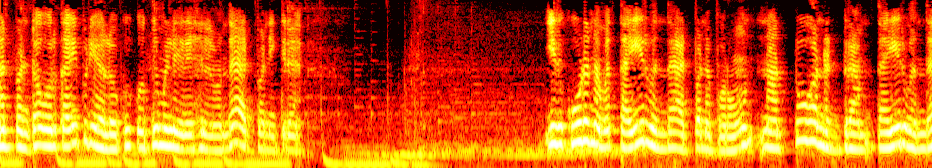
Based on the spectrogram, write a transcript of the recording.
ஆட் பண்ணிட்டு ஒரு கைப்பிடி அளவுக்கு கொத்தமல்லி இலைகள் வந்து ஆட் பண்ணிக்கிறேன். இது கூட நம்ம தயிர் வந்து ஆட் பண்ண போகிறோம் நான் டூ ஹண்ட்ரட் கிராம் தயிர் வந்து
